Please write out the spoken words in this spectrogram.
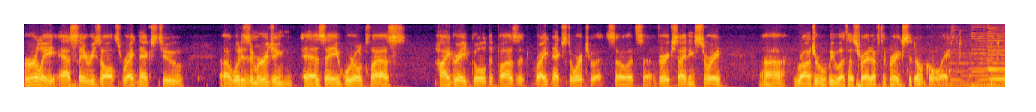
early assay results right next to uh, what is emerging as a world class high grade gold deposit right next door to it. So it's a very exciting story. Uh, Roger will be with us right after the break, so don't go away.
